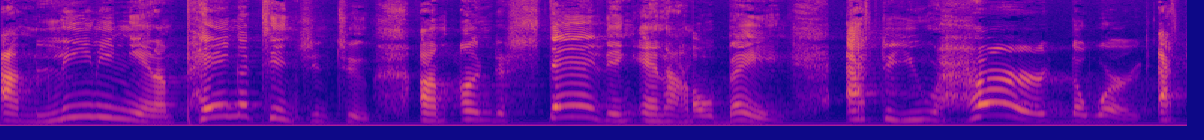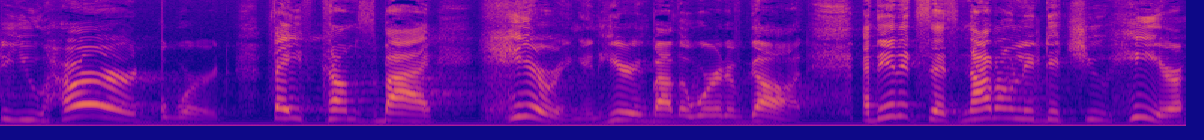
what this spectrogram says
I'm leaning in, I'm paying attention to, I'm understanding, and I'm obeying. After you heard the word, after you heard the word, faith comes by hearing, and hearing by the word of God. And then it says, not only did you hear,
